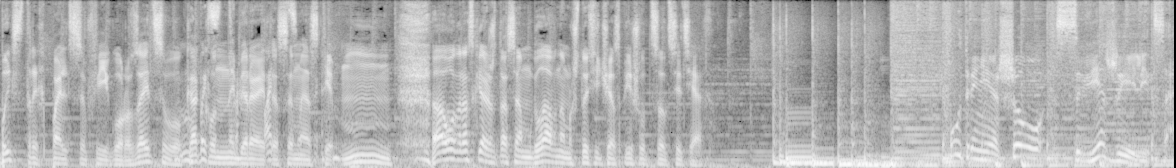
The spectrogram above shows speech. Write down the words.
быстрых пальцев Егору Зайцеву. Как он Быстрых набирает пальцев. смски. М. А он расскажет о самом главном, что сейчас пишут в соцсетях. Утреннее шоу «Свежие лица».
